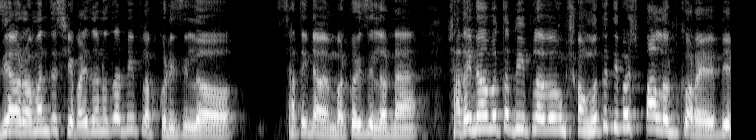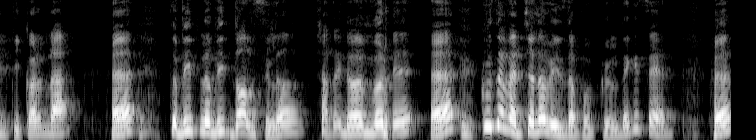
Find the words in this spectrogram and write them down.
জিয়াউর রহমান যে সেবাই জনতার বিপ্লব করেছিল, সাতই নভেম্বর করেছিল না? সাতই নভেম্বর তো বিপ্লব এবং সংহতি দিবস পালন করে, বিএনপি করে না। হ্যাঁ? তো বিপ্লবী দল ছিল সাতই নভেম্বরে হ্যাঁ? খুঁজে পাচ্ছে না মির্জা ফখরুল, দেখেছেন? হ্যাঁ?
